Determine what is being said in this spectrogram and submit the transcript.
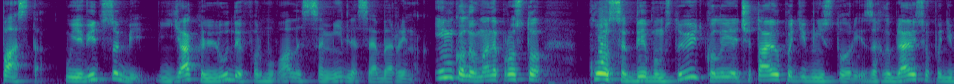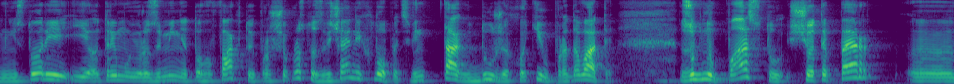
паста. Уявіть собі, як люди формували самі для себе ринок. Інколи в мене просто коси дибом стоють, коли я читаю подібні історії, заглибляюся в подібні історії і отримую розуміння того факту, про що просто звичайний хлопець він так дуже хотів продавати зубну пасту, що тепер. Е,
